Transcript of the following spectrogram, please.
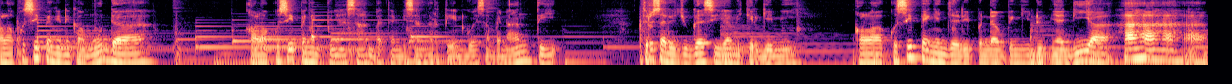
kalau aku sih pengen nikah muda. Kalau aku sih pengen punya sahabat yang bisa ngertiin gue sampai nanti. Terus ada juga sih yang mikir gini. Kalau aku sih pengen jadi pendamping hidupnya dia hahaha.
